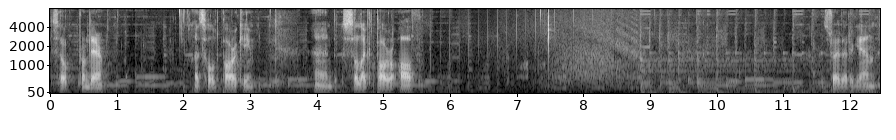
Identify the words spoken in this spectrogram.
So from there let's hold power key and select power off Let's try that again.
